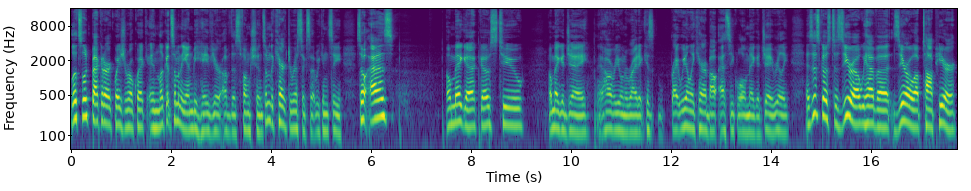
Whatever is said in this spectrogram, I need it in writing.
let's look back at our equation real quick and look at some of the end behavior of this function, some of the characteristics that we can see. So as omega goes to omega j, however you want to write it, because, right, we only care about s equal omega j, really. As this goes to 0, we have a 0 up top here.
